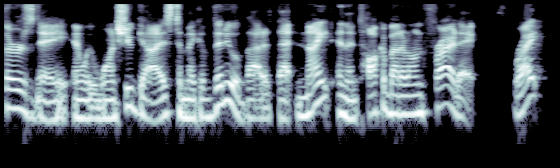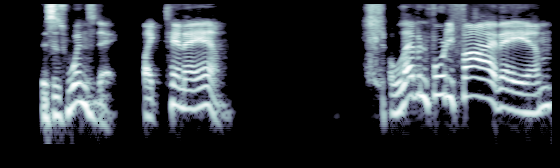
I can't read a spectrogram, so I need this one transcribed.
Thursday, and we want you guys to make a video about it that night and then talk about it on Friday. Right? This is Wednesday, like 10 a.m. 11:45 a.m.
